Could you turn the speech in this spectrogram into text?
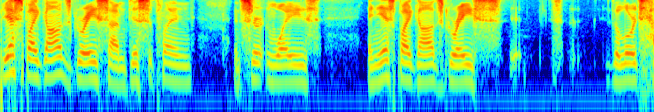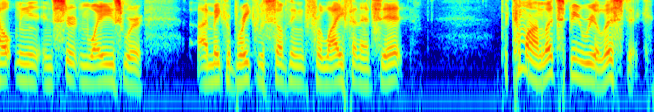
Yes, by God's grace, I'm disciplined in certain ways. And yes, by God's grace, the Lord's helped me in certain ways where I make a break with something for life and that's it. But come on, let's be realistic.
